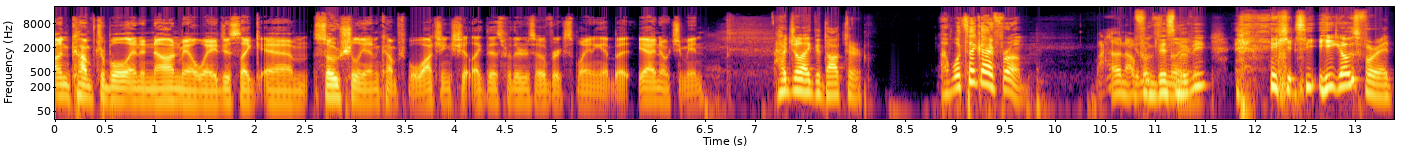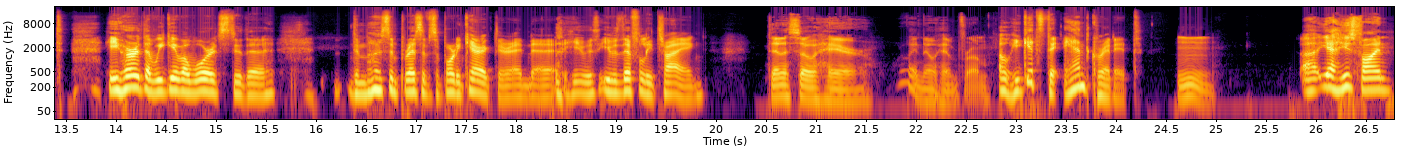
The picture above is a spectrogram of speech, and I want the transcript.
uncomfortable in a non-male way, just like um socially uncomfortable watching shit like this where they're just over explaining it. But yeah, I know what you mean. How'd you like the doctor? Uh, What's that guy from? I don't know He from this familiar. movie. he, he goes for it. He heard that we give awards to the the most impressive supporting character, and uh, he was he was definitely trying. Denis O'Hare. Where do I know him from? Oh, he gets the and credit. Mm. Uh, yeah, he's fine.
